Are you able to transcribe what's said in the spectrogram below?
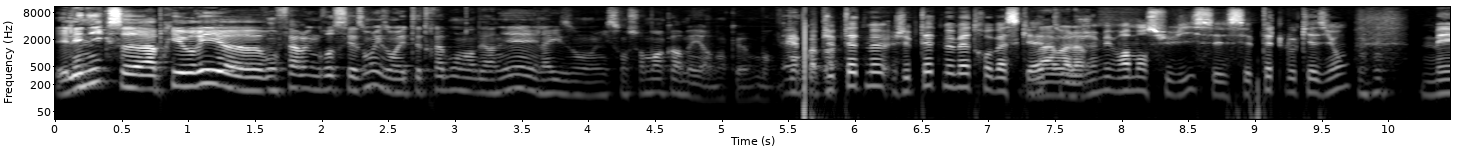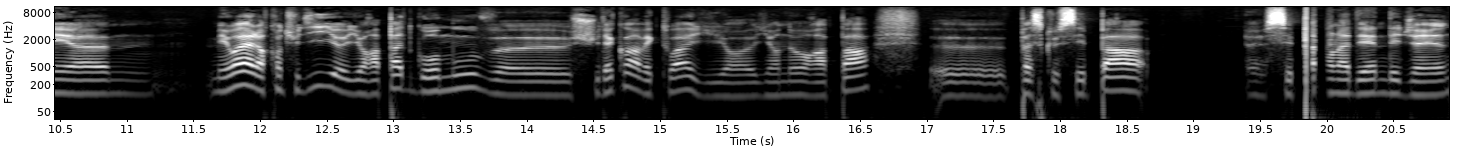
Et les Knicks, euh, a priori, euh, vont faire une grosse saison. Ils ont été très bons l'an dernier et là, ils, ont, ils sont sûrement encore meilleurs. Donc, euh, bon, Eh je vais peut-être me, peut-être me mettre au basket. Bah, voilà. Jamais vraiment suivi. C'est, peut-être l'occasion. Mhm. Mais, euh, mais ouais, alors quand tu dis euh, il y aura pas de gros moves, euh, je suis d'accord avec toi. Il y, aura- il y en aura pas euh, parce que c'est pas euh, c'est pas dans l'ADN des Giants.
